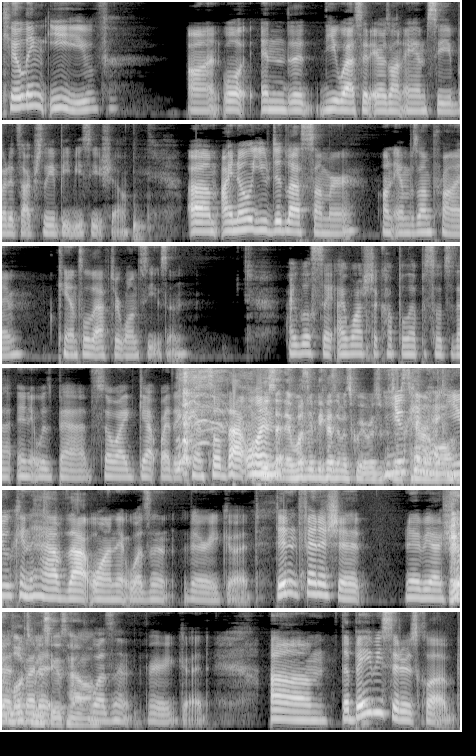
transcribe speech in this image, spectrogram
Killing Eve on well in the US it airs on AMC, but it's actually a BBC show. Um, I know you did last summer on Amazon Prime, canceled after one season. I will say I watched a couple episodes of that and it was bad, so I get why they canceled that one. You said it wasn't because it was queer. It was because you it was can ha- terrible. you can have that one. It wasn't very good. Didn't finish it. Maybe I should. looked but messy it as hell. Wasn't very good. Um, The Babysitters Club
